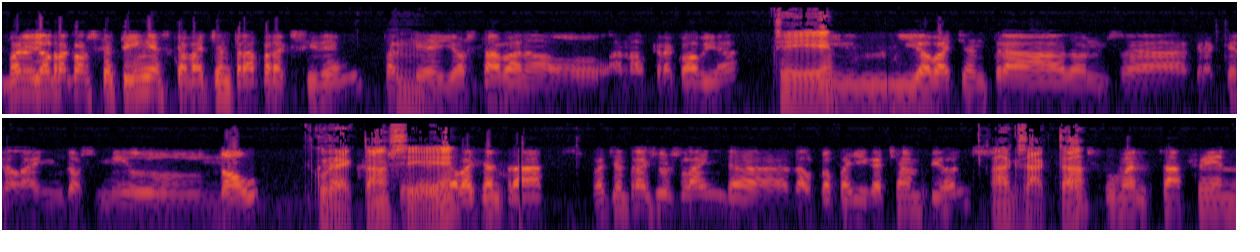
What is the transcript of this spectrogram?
Bueno, jo els records que tinc és que vaig entrar per accident, perquè Mm. jo estava en el, en el Cracòvia, Sí. i jo vaig entrar, doncs, eh, crec que era l'any 2009. Correcte, crec. sí. Jo vaig entrar, vaig entrar just l'any de, del Copa Lliga Champions. Exacte. Vaig començar fent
